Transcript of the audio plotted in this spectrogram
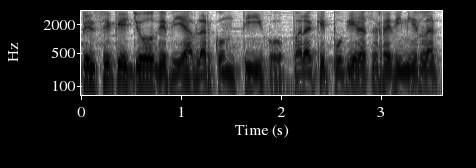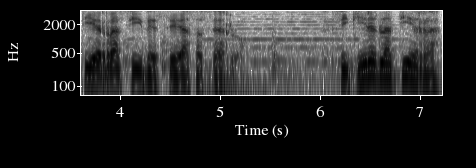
Pensé que yo debía hablar contigo para que pudieras redimir la tierra si deseas hacerlo. Si quieres la tierra,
